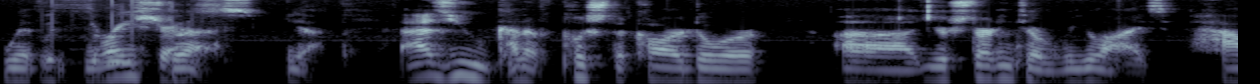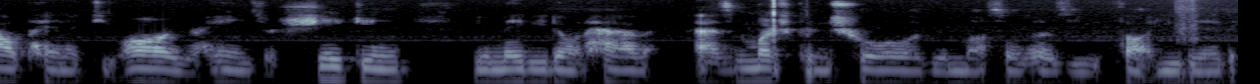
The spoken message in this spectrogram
with, With three stress. stress. Yeah. As you kind of push the car door, uh, you're starting to realize how panicked you are. Your hands are shaking. You maybe don't have as much control of your muscles as you thought you did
